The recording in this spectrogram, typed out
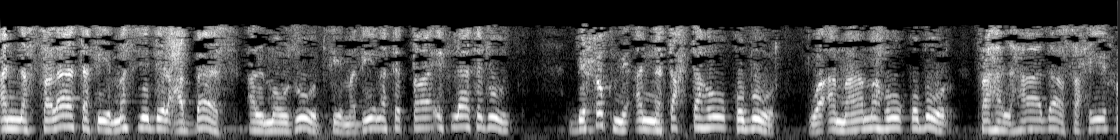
أن الصلاة في مسجد العباس الموجود في مدينة الطائف لا تجوز بحكم أن تحته قبور وأمامه قبور. فهل هذا صحيح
